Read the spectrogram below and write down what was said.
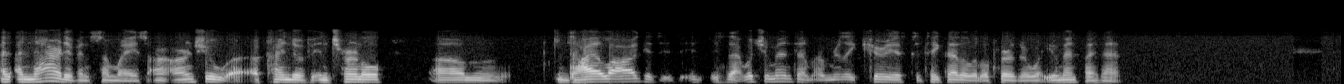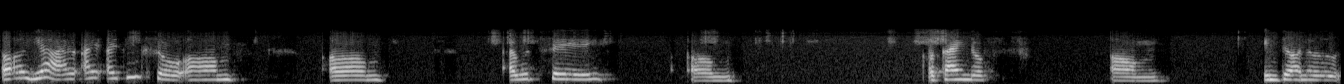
a, a narrative in some ways, aren't you? A kind of internal um, dialogue. Is, is, is that what you meant? I'm I'm really curious to take that a little further. What you meant by that? Uh, yeah, I I think so. Um, um, I would say um, a kind of um, internal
